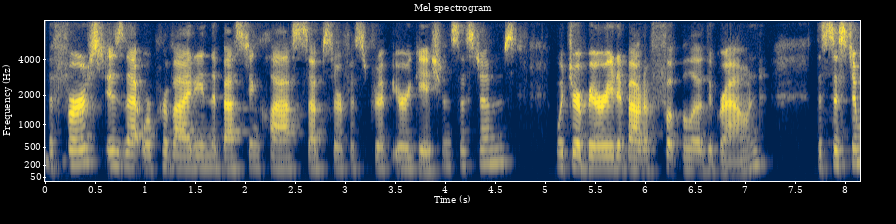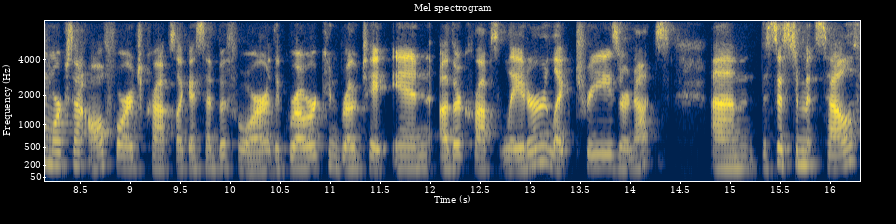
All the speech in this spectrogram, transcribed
The first is that we're providing the best in class subsurface drip irrigation systems, which are buried about a foot below the ground. The system works on all forage crops, like I said before. The grower can rotate in other crops later, like trees or nuts. Um, the system itself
